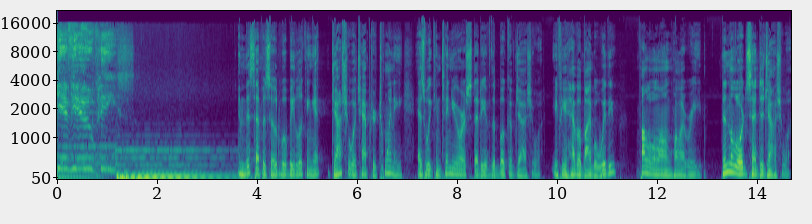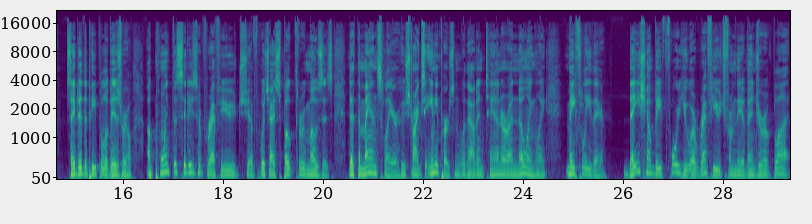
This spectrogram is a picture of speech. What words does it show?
give you peace. In this episode, we'll be looking at Joshua chapter 20 as we continue our study of the book of Joshua. If you have a Bible with you, follow along while I read. Then the Lord said to Joshua, Say to the people of Israel, Appoint the cities of refuge of which I spoke through Moses, that the manslayer who strikes any person without intent or unknowingly may flee there. They shall be for you a refuge from the avenger of blood.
